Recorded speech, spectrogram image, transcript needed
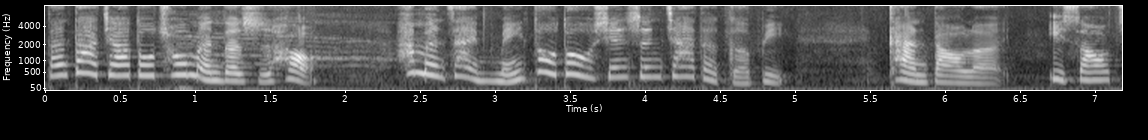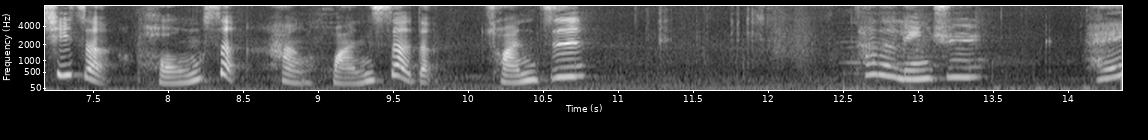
当大家都出门的时候，他们在梅豆豆先生家的隔壁看到了一艘漆着红色和黄色的船只。他的邻居，嘿，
